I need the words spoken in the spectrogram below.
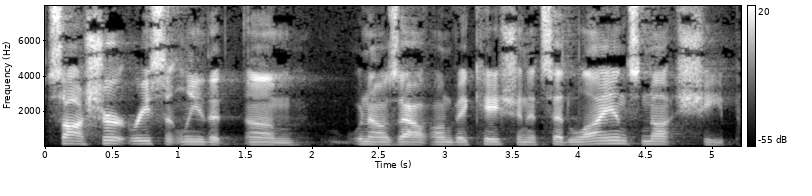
Saw a shirt recently that um, when I was out on vacation, it said lions, not sheep.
